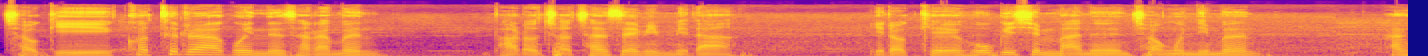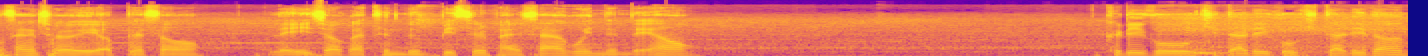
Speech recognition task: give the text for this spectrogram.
저기 커트를 하고 있는 사람은 바로 저 찬쌤입니다. 이렇게 호기심 많은 정우님은 항상 저의 옆에서 레이저 같은 눈빛을 발사하고 있는데요. 그리고 기다리고 기다리던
